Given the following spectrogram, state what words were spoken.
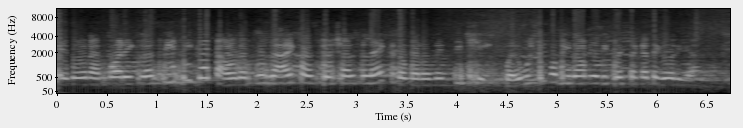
Ed ora fuori classifica Paolo Fusai con Social Black numero 25, ultimo binomio di questa categoria.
